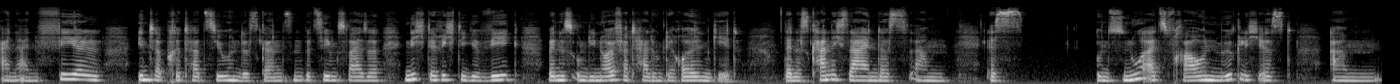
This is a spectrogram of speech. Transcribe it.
eine, eine Fehlinterpretation des Ganzen, beziehungsweise nicht der richtige Weg, wenn es um die Neuverteilung der Rollen geht. Denn es kann nicht sein, dass ähm, es uns nur als Frauen möglich ist, ähm,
